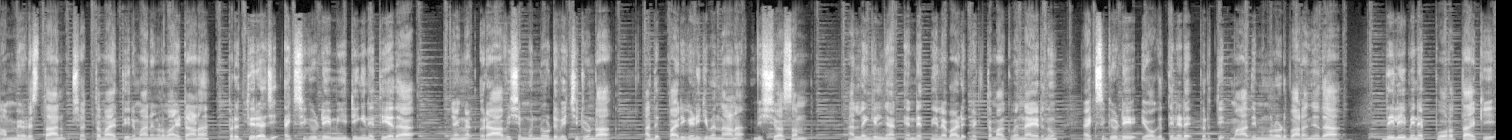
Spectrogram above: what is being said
അമ്മയുടെ സ്ഥാനം ശക്തമായ തീരുമാനങ്ങളുമായിട്ടാണ് പൃഥ്വിരാജ് എക്സിക്യൂട്ടീവ് മീറ്റിംഗിനെത്തിയത് ഞങ്ങൾ ഒരാവശ്യം മുന്നോട്ട് വെച്ചിട്ടുണ്ട്. അത് പരിഗണിക്കുമെന്നാണ് വിശ്വാസം. അല്ലെങ്കിൽ ഞാൻ എന്റെ നിലപാട് വ്യക്തമാക്കുമെന്നായിരുന്നു എക്സിക്യൂട്ടീവ് യോഗത്തിനിടെ പൃഥ്വി മാധ്യമങ്ങളോട് പറഞ്ഞത്. ദിലീപിനെ പുറത്താക്കി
